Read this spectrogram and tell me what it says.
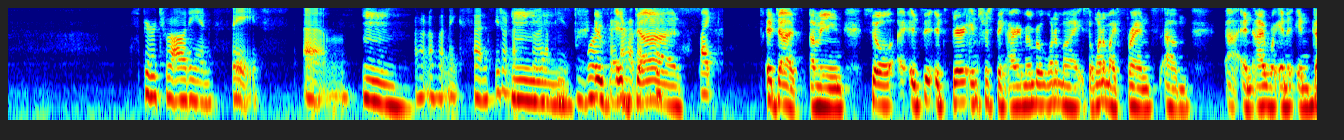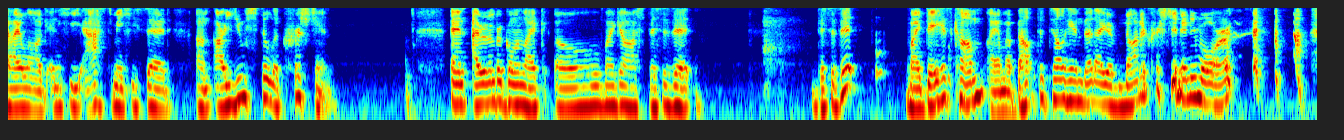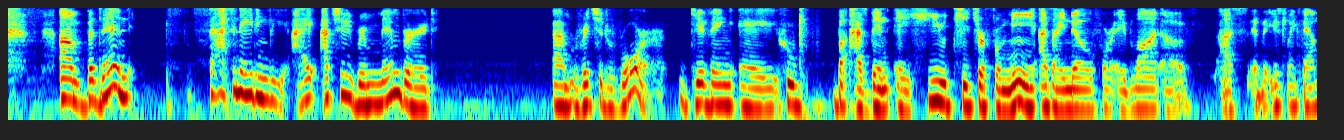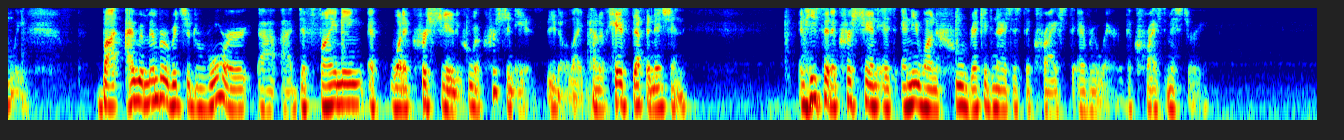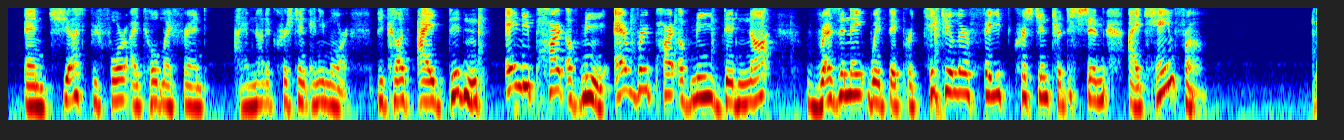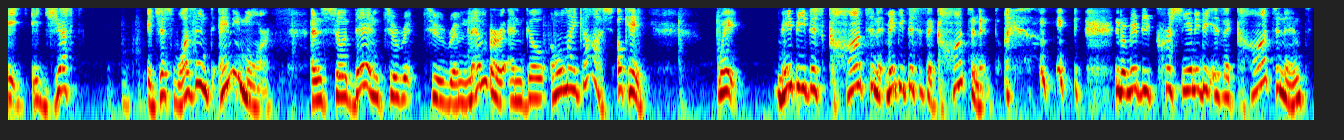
spirituality and faith um mm. i don't know if that makes sense you don't necessarily mm. have to use mm. words it, right it now, does like it does i mean so it's it's very interesting i remember one of my so one of my friends um uh, and I were in in dialogue, and he asked me. He said, um, "Are you still a Christian?" And I remember going like, "Oh my gosh, this is it. This is it. My day has come. I am about to tell him that I am not a Christian anymore." um, but then, fascinatingly, I actually remembered um, Richard Rohr giving a who but has been a huge teacher for me, as I know for a lot of us in the Eastlake family. But I remember Richard Rohr uh, uh, defining a, what a Christian, who a Christian is, you know, like kind of his definition. And he said a Christian is anyone who recognizes the Christ everywhere, the Christ mystery. And just before I told my friend, I am not a Christian anymore because I didn't any part of me, every part of me did not resonate with the particular faith Christian tradition I came from. It, it just it just wasn't anymore. And so then to re- to remember and go, "Oh my gosh. Okay. Wait, maybe this continent, maybe this is a continent. you know, maybe Christianity is a continent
